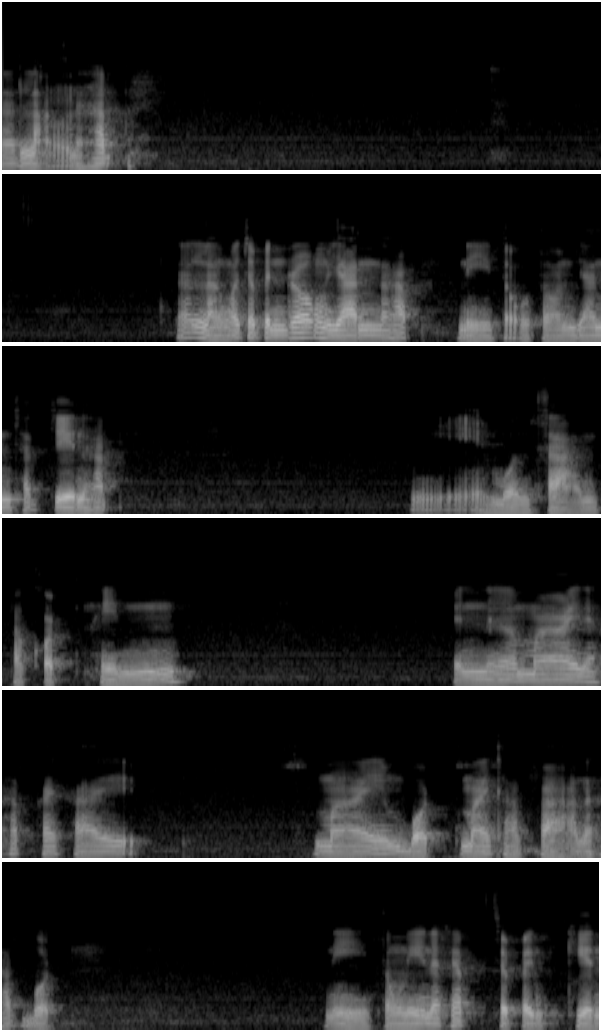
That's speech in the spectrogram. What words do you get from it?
ด้านหลังนะครับ ด้านหลังก็จะเป็นร่องยันนะครับ นี่ตัวอักษรยันชัดเจนนะครับนี่มวลสารปรากฏเห็น เป็นเนื้อไม้นะครับ คล้ายๆ ไม้บดไม้ขาฝานะครับบด นี่ตรงนี้นะครับจะเป็นเขียน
